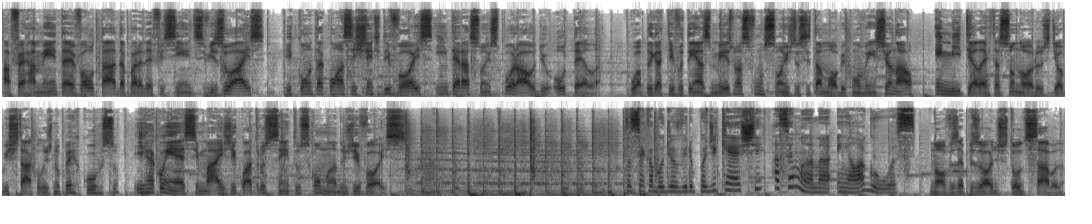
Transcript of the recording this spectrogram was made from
A ferramenta é voltada para deficientes visuais e conta com assistente de voz e interações por áudio ou tela. O aplicativo tem as mesmas funções do Citamob convencional, emite alertas sonoros de obstáculos no percurso e reconhece mais de 400 comandos de voz. Você acabou de ouvir o podcast A Semana em Alagoas. Novos episódios todo sábado.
